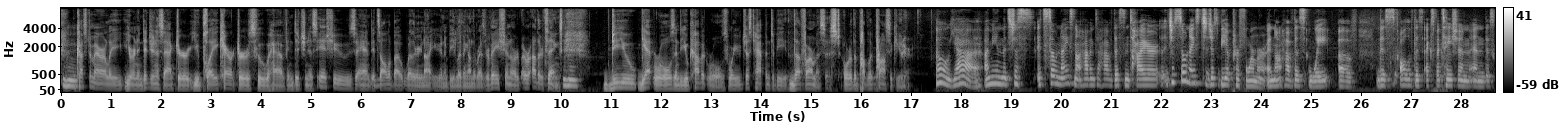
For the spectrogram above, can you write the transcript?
Mm-hmm. Customarily, you're an Indigenous actor, you play characters who have Indigenous issues, and it's all about whether or not you're going to be living on the reservation or, or other things. Mm-hmm. Do you get roles and do you covet roles where you just happen to be the pharmacist or the public prosecutor? Oh yeah. I mean, it's just it's so nice not having to have this entire it's just so nice to just be a performer and not have this weight of this all of this expectation and this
